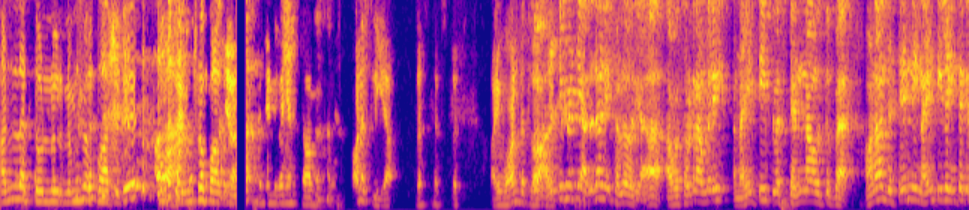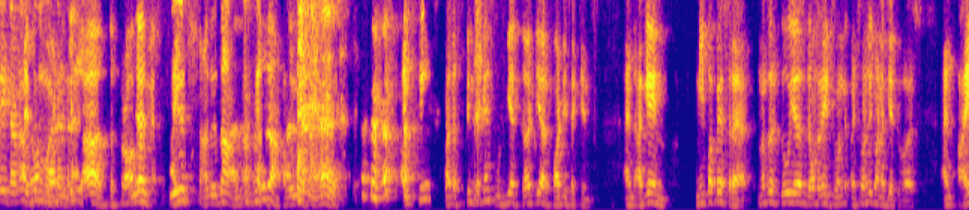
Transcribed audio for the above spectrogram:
கண்ணுல தொண்ணூறு நிமிஷம் பார்த்துட்டு நிமிஷம் பாக்கணும் honestly yeah. That's that's that's i want the so clock ultimately அதுதான் நீ சொல்ல வரியா அவ சொல்ற மாதிரி 90 பிளஸ் 10 ஆ ஒத்துப்ப ஆனா அந்த 10 நீ 90 ல இன்டகிரேட் ஆனா ஒத்துக்க to மாட்டேன்ற ah, the problem எஸ் எஸ் அதுதான் அதுதான் அதுதானே I think அந்த 15 seconds would be a 30 or 40 seconds. And again, நீ இப்ப பேசுற another two years down the line, it's only, it's only gonna get worse. And I,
